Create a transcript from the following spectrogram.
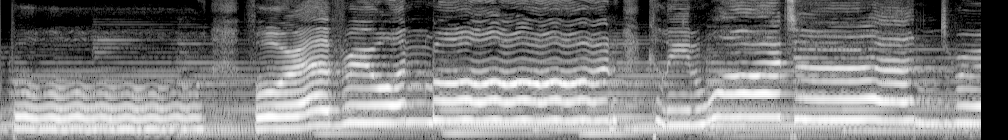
Table for everyone born, clean water and bread,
